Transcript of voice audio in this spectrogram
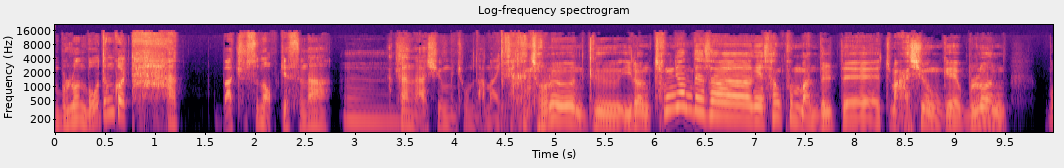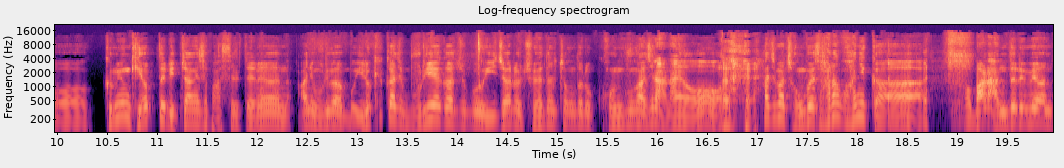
물론 모든 걸 다 맞출 수는 없겠으나 음. 약간 아쉬움은 조금 남아 있어요. 저는 그 이런 청년 대상의 상품 만들 때 좀 아쉬운 게 물론 음. 뭐 금융 기업들 입장에서 봤을 때는 아니 우리가 뭐 이렇게까지 무리해 가지고 이자를 줘야 될 정도로 곤궁하진 않아요. 하지만 정부에서 하라고 하니까 어, 말안 들으면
